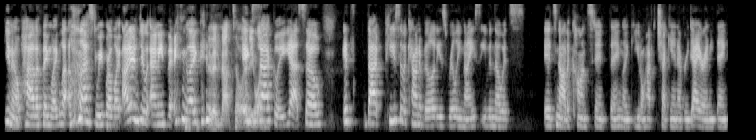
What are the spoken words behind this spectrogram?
you know have a thing like last week where i'm like i didn't do anything like And then not tell anyone. Exactly. Yeah. So it's that piece of accountability is really nice, even though it's it's not a constant thing. Like you don't have to check in every day or anything.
